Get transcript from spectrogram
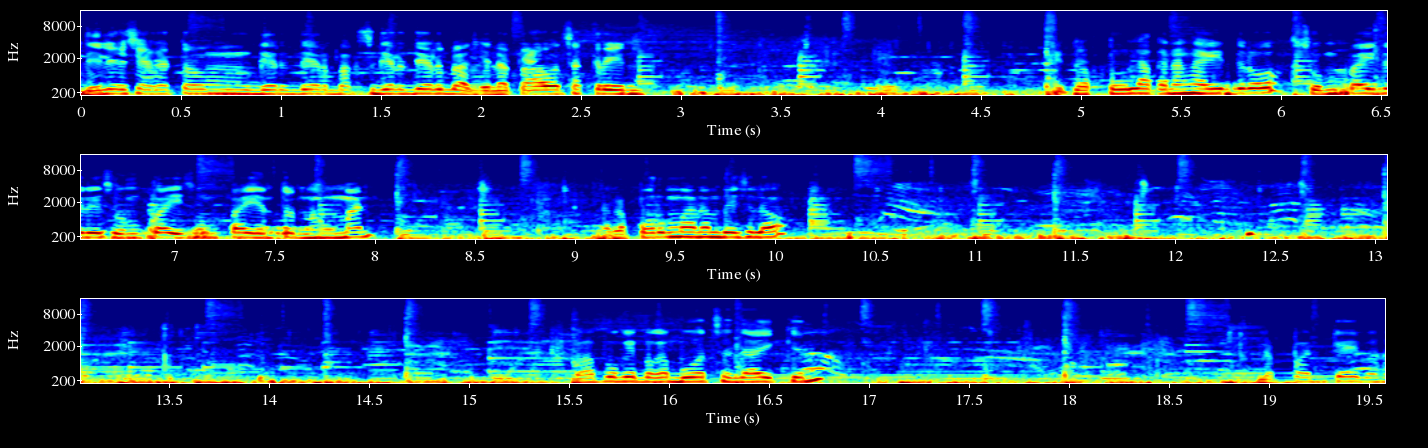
Dili siya katong girder box girder ba ginataot sa crane. Itulak-tulak ng hydro, sumpay diri, sumpay, sumpay yung tunong man. Nakaporma naman din sila oh. Wapo kayo pagkabuhat sa daik yun. Lapad kayo ba?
